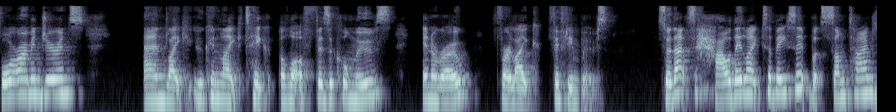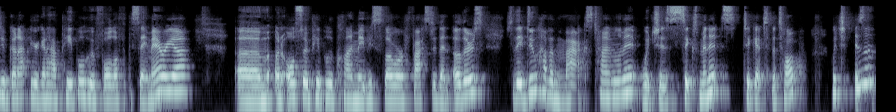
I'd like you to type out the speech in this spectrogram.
forearm endurance and like who can like take a lot of physical moves in a row for like 50 moves. So that's how they like to base it. But sometimes you're gonna you're gonna have people who fall off at the same area. Um, and also people who climb maybe slower or faster than others. So they do have a max time limit, which is six minutes to get to the top, which isn't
